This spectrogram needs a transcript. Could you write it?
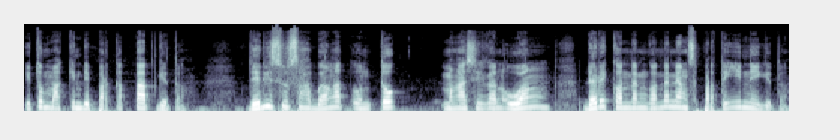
itu makin diperketat gitu. Jadi susah banget untuk menghasilkan uang dari konten-konten yang seperti ini gitu.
